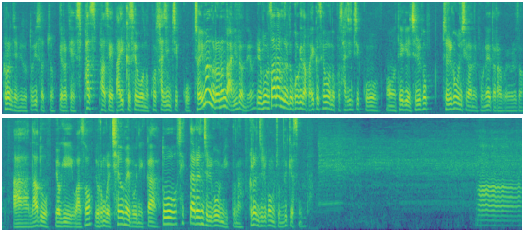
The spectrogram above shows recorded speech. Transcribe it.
그런 재미도 또 있었죠. 이렇게 스팟스팟에 바이크 세워놓고 사진 찍고. 저희만 그러는 거 아니던데요. 일본 사람들도 거기다 바이크 세워놓고 사진 찍고 어, 되게 즐겁, 즐거운 시간을 보내더라고요 그래서 아 나도 여기 와서 이런 걸 체험해 보니까 또 색다른 즐거움이 있구나 그런 즐거움을 좀 느꼈습니다 아.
